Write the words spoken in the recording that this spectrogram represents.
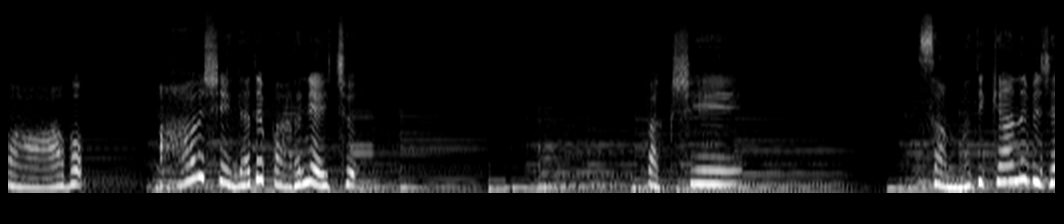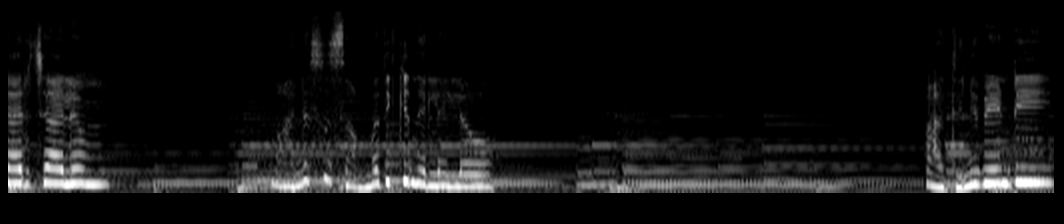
പാവം ആവശ്യമില്ലാതെ പറഞ്ഞയച്ചു. പക്ഷേ സമ്മതിക്കാന്ന് വിചാരിച്ചാലും മനസ്സ് സമ്മതിക്കുന്നില്ലല്ലോ. അതിനുവേണ്ടി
